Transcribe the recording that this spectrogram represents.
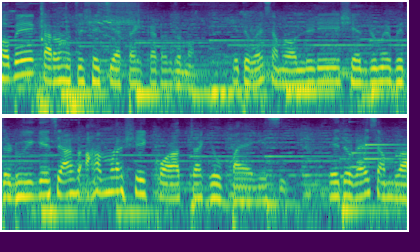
হবে, কারণ হচ্ছে সেই চেয়ারটাকে কাটার জন্য। এই তো আমরা অলরেডি শেড রুমের ভেতরে ঢুকে গিয়েছি আর আমরা সেই করাতটাকেও পায়ে গেছি। এই তো গাইস আমরা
